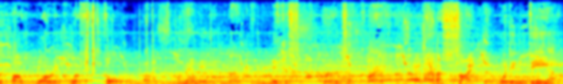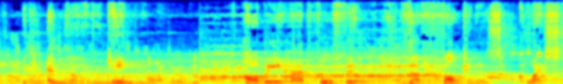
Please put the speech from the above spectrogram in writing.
Above Warwick were full of many magnificent birds of prey, a sight that would indeed be the envy of a king. Hobby had fulfilled the falconer's quest.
